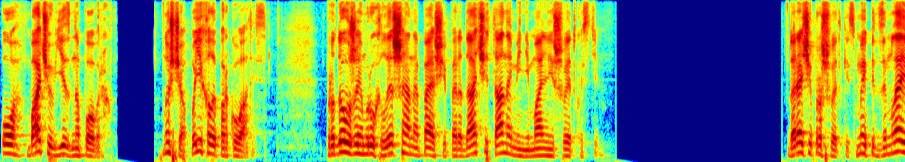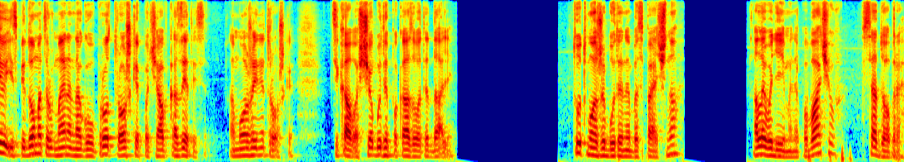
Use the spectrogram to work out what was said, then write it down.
О, бачу в'їзд на поверх. Ну що, поїхали паркуватись. Продовжуємо рух лише на першій передачі та на мінімальній швидкості. До речі, про швидкість. Ми під землею і спідометр в мене на GoPro трошки почав казитися. А може й не трошки. Цікаво, що буде показувати далі. Тут може бути небезпечно. Але водій мене побачив, все добре.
